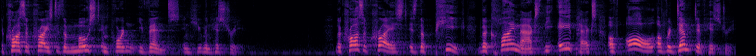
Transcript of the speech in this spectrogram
The cross of Christ is the most important event in human history. The cross of Christ is the peak, the climax, the apex of all of redemptive history.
